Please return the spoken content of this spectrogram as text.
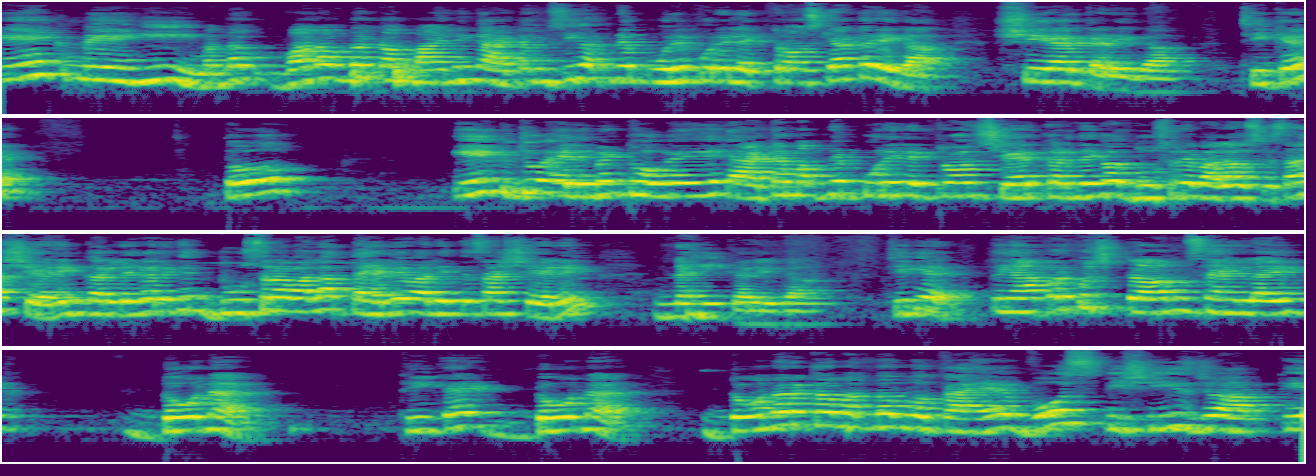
एक में ही मतलब one of the combining atoms ही अपने पूरे पूरे इलेक्ट्रॉन्स क्या करेगा? शेयर करेगा, ठीक है? तो एक जो एलिमेंट हो गए, एक एटम अपने पूरे इलेक्ट्रॉन शेयर कर देगा और दूसरे वाला उसके साथ शेयरिंग कर लेगा, लेकिन दूसरा वाला पहले वाले के साथ शेयरिंग नहीं करेगा, ठीक है? तो यहाँ पर कुछ टर्म्स हैं लाइक डोनर ठीक है? डोनर डोनर का मतलब होता है वो स्पीशीज जो आपके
